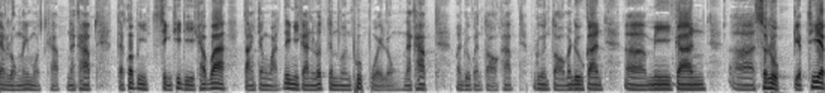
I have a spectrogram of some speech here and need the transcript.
ยังลงไม่หมดครับนะครับ แต่ก็มีสิ่งที่ดีครับว่าต่างจังหวัดได้มีการลดจำนวนผู้ป่วยลงนะครับ มาดูกันต่อครับมาดูกันต่อมาดูการมีการสรุปเปรียบเทียบ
